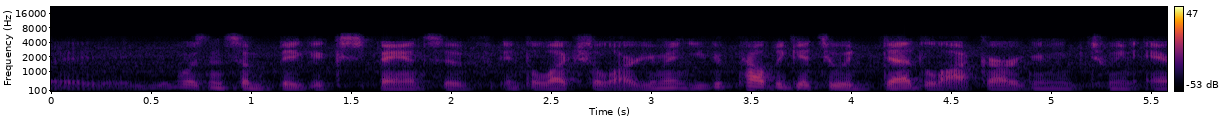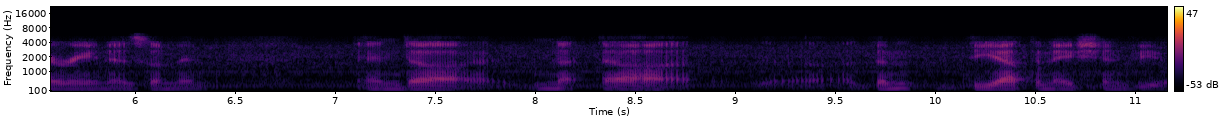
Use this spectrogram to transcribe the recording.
It wasn't some big, expansive intellectual argument. You could probably get to a deadlock argument between Arianism and and uh, uh, the the Athanasian view.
